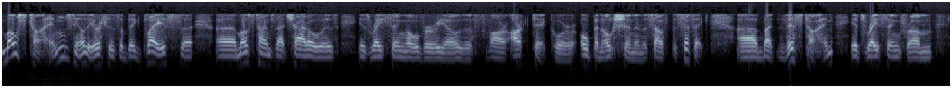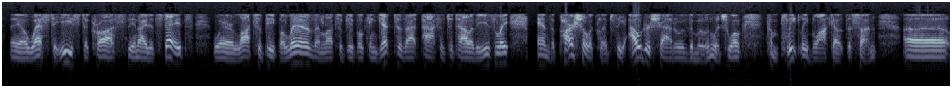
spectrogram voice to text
most times, you know, the Earth is a big place. Uh, uh, most times that shadow is is racing over, you know, the far Arctic or open ocean in the South Pacific. Uh, but this time, it's racing from you know, west to east across the United States, where lots of people live and lots of people can get to that path of totality easily. And the partial eclipse, the outer shadow of the moon, which won't completely block out the sun, uh,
